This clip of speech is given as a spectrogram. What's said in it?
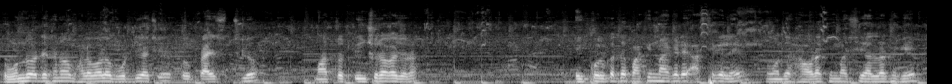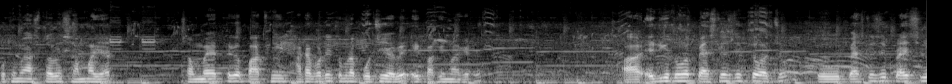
তো বন্ধুরা দেখানো ভালো ভালো বর্দি আছে। তো প্রাইস ছিল মাত্র তিনশো টাকা জোড়া। এই কলকাতা পাখির মার্কেটে আসতে গেলে তোমাদের হাওড়া কিংবা শিয়ালদা থেকে প্রথমে আসতে হবে শ্যামবাজার। শ্যামবাজার থেকে পাঁচ মিনিট হাঁটাপথেই তোমরা পৌঁছে যাবে এই পাখির মার্কেটে আর এদিকে তোমরা প্যাসলেস দেখতে পাচ্ছ। তো প্যাসলেসের প্রাইস ছিল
